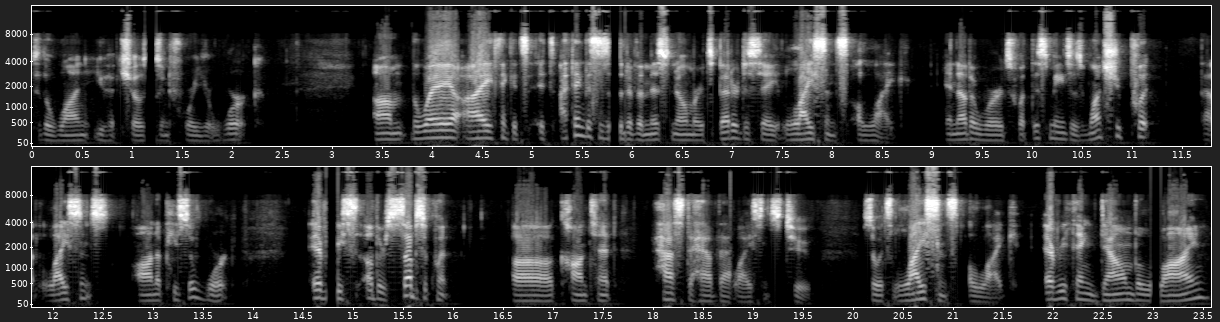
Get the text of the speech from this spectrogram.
to the one you have chosen for your work. Um, the way I think it's, it's, I think this is a bit of a misnomer. It's better to say license alike. In other words, what this means is once you put that license on a piece of work, every other subsequent uh, content has to have that license too. So it's license alike. Everything down the line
